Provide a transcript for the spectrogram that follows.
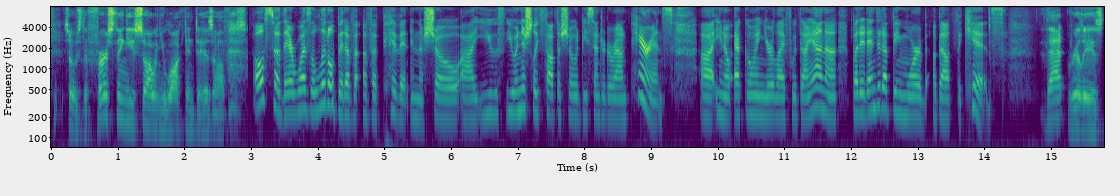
so it was the first thing you saw when you walked into his office. Also, there was a little bit of a, of a pivot in the show. Uh, you, you initially thought the show would be centered around parents, uh, you know, echoing your life with Diana, but it ended up being more about the kids. That really is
